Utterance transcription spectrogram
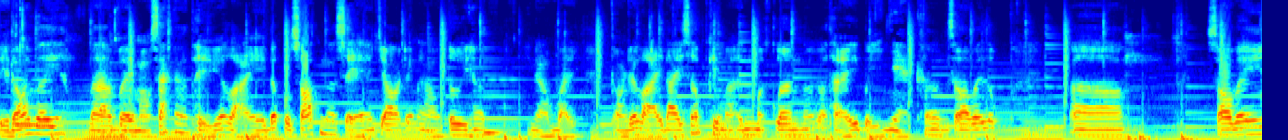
thì đối với và về màu sắc á, thì cái loại double shot nó sẽ cho cái màu tươi hơn như nào cũng vậy. Còn cái loại dye shop khi mà in mực lên nó có thể bị nhạt hơn so với lúc uh, so với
